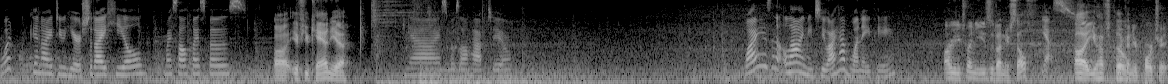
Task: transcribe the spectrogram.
what can I do here? Should I heal myself, I suppose? Uh, if you can, yeah. Yeah, I suppose I'll have to. Why isn't it allowing me to? I have one AP. Are you trying to use it on yourself? Yes. Uh, you have to click So- on your portrait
